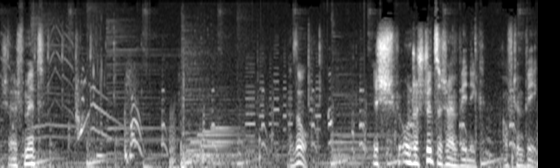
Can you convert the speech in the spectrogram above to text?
Ich helfe mit. So. Ich unterstütze euch ein wenig auf dem Weg.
